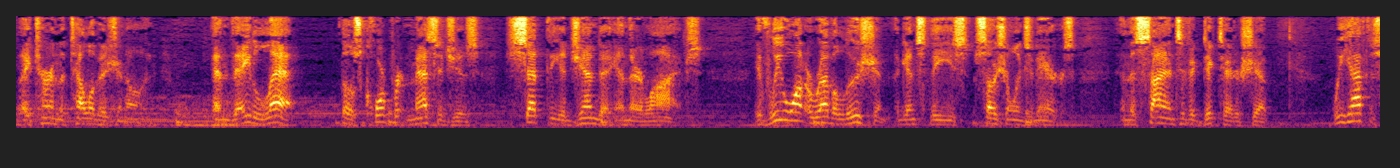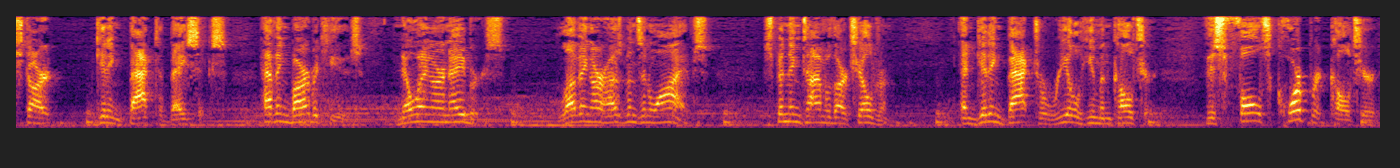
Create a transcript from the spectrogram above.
They turn the television on, and they let those corporate messages set the agenda in their lives. If we want a revolution against these social engineers and the scientific dictatorship, we have to start getting back to basics, having barbecues, knowing our neighbors, loving our husbands and wives, spending time with our children, and getting back to real human culture. This false corporate culture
